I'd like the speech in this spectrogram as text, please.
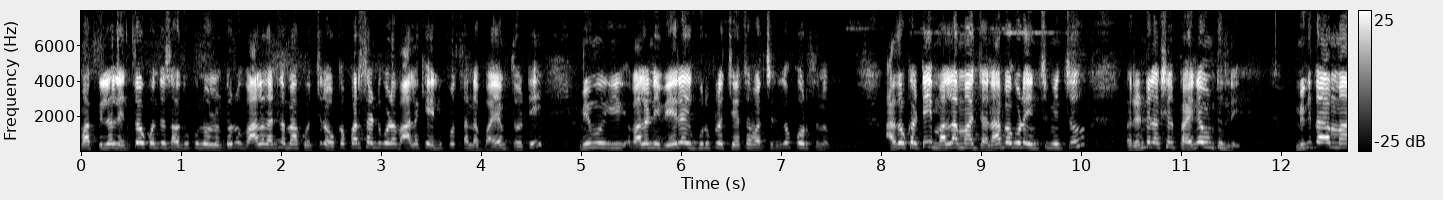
మా పిల్లలు ఎంతో కొంత చదువుకున్న వాళ్ళు ఉంటారు. వాళ్ళ దాంట్లో మాకు వచ్చిన ఒక పర్సెంట్ కూడా వాళ్ళకే వెళ్ళిపోతున్న భయంతో మేము ఈ వాళ్ళని వేరే గ్రూప్లో చేర్చవచ్చిందిగా కోరుతున్నాం. అదొకటి. మళ్ళీ మా జనాభా కూడా ఇంచుమించు రెండు లక్షల పైనే ఉంటుంది. మిగతా మా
